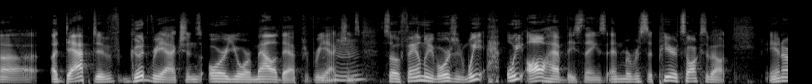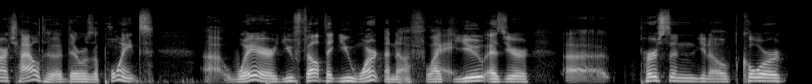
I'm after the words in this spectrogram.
uh, adaptive good reactions or your maladaptive reactions. Mm-hmm. So family of origin, we we all have these things, and Marissa Peer talks about in our childhood there was a point uh, where you felt that you weren't enough, like Right. you as your uh, person, you know, core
